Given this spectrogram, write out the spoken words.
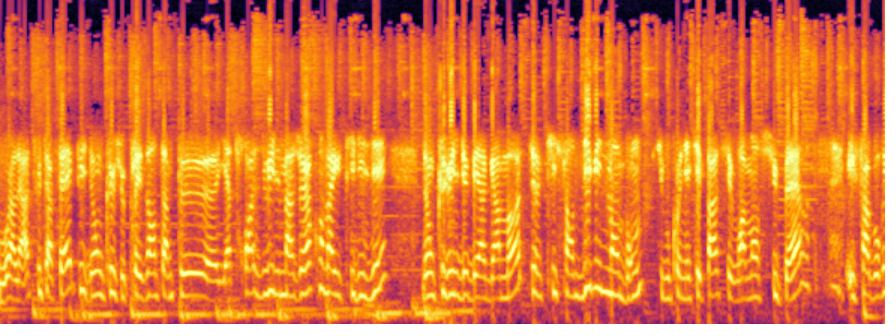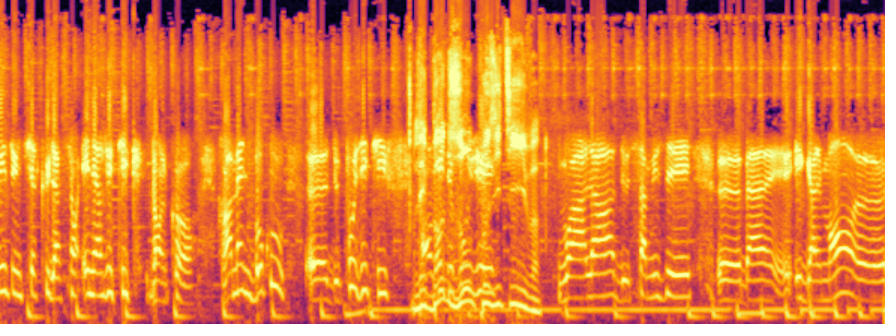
Voilà, tout à fait. Puis donc, je présente un peu, euh, il y a trois huiles majeures qu'on va utiliser. Donc, l'huile de bergamote qui sent divinement bon. Si vous connaissez pas, c'est vraiment super. Et favorise une circulation énergétique dans le corps. Ramène beaucoup euh, de positif. Les bonnes de ondes positives. Voilà, de s'amuser, euh, ben, également, euh,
